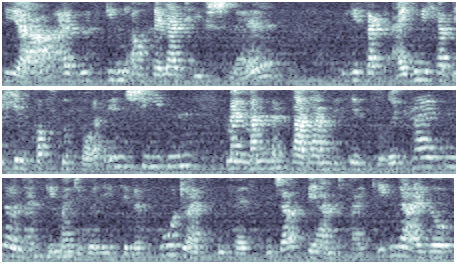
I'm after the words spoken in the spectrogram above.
Ja, also es ging auch relativ schnell. Wie gesagt, eigentlich habe ich im Kopf sofort entschieden. Mein Mann war da ein bisschen zurückhaltender und hat gemeint, überleg dir das gut, du hast einen festen Job, wir haben drei Kinder, also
